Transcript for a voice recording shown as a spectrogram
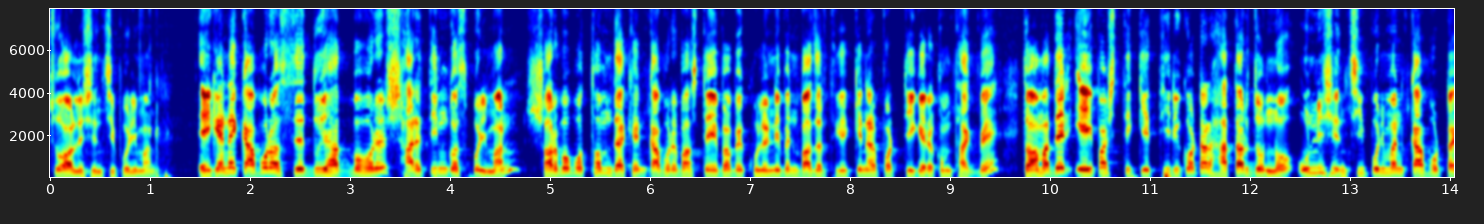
চুয়াল্লিশ ইঞ্চি পরিমাণ। এখানে কাপড় আছে দুই হাত বহরের সাড়ে তিন গজ পরিমাণ। সর্বপ্রথম দেখেন কাপড়ের ভাঁজটা এভাবে খুলে নেবেন, বাজার থেকে কেনার পর ঠিক এরকম থাকবে। তো আমাদের এই পাশ থেকে থ্রি কোয়ার্টার হাতার জন্য উনিশ ইঞ্চি পরিমাণ কাপড়টা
